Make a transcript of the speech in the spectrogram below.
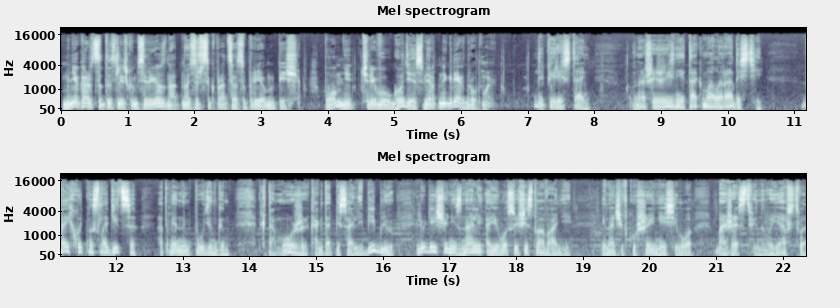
«Мне кажется, ты слишком серьезно относишься к процессу приема пищи. Помни, чревоугодие – смертный грех, друг мой». Да перестань. В нашей жизни и так мало радостей – Дай хоть насладиться отменным пудингом. К тому же, когда писали Библию, люди еще не знали о его существовании. Иначе вкушение сего божественного явства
